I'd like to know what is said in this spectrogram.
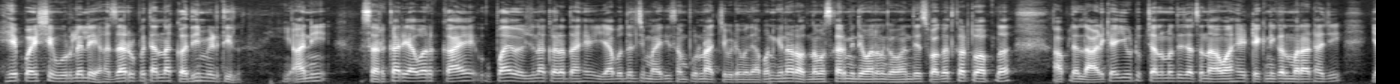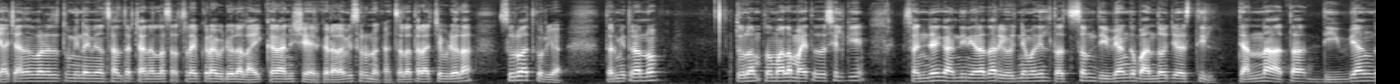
हे पैसे उरलेले हजार रुपये त्यांना कधी मिळतील? आणि सरकार यावर काय उपाययोजना करत आहे याबद्दलची माहिती संपूर्ण आजच्या व्हिडिओमध्ये आपण घेणार आहोत. नमस्कार मी देवानंद गव्हांदे स्वागत करतो आपलं आपल्या लाडक्या यूट्यूब चॅनलमध्ये ज्याचं नाव आहे टेक्निकल मराठाजी या चॅनलवर जर तुम्ही नवीन असाल तर चॅनलला सबस्क्राईब करा व्हिडिओला लाईक करा आणि शेअर करायला विसरू नका. चला तर आजच्या व्हिडिओला सुरुवात करूया. तर मित्रांनो तुला तुम्हाला माहीतच असेल की संजय गांधी निराधार योजनेमधील तत्सम दिव्यांग बांधव जे असतील त्यांना आता दिव्यांग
